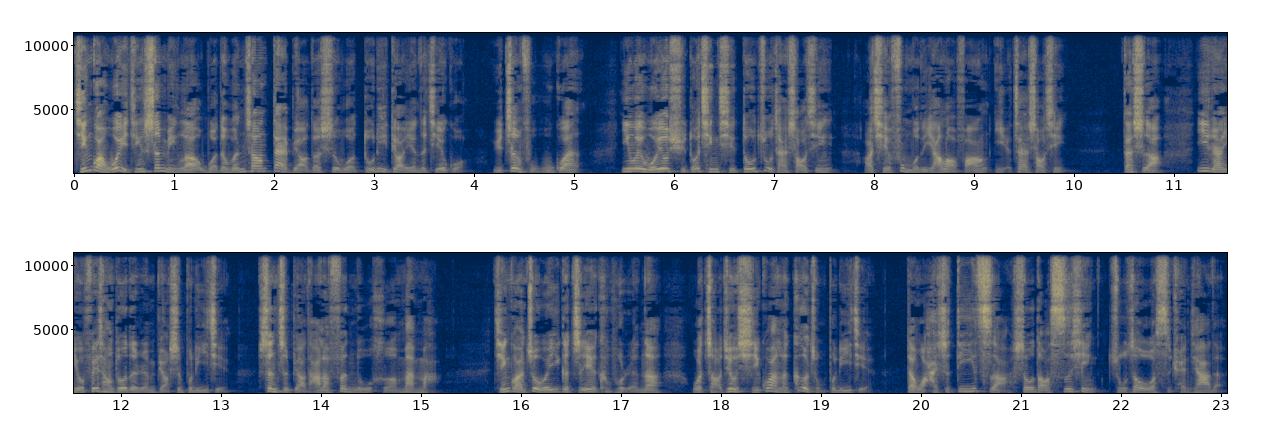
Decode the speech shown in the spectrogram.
尽管我已经声明了我的文章代表的是我独立调研的结果，与政府无关，因为我有许多亲戚都住在绍兴，而且父母的养老房也在绍兴，但是啊，依然有非常多的人表示不理解，甚至表达了愤怒和谩骂。尽管作为一个职业科普人呢，我早就习惯了各种不理解，但我还是第一次啊收到私信诅咒我死全家的。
